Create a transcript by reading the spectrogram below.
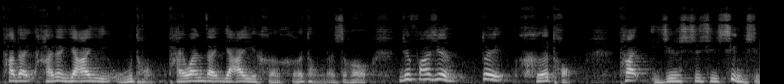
他在还在压抑武统，台湾在压抑合合统的时候，你就发现对合统他已经失去信心。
